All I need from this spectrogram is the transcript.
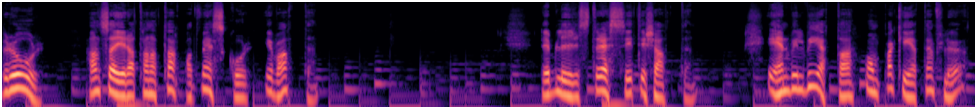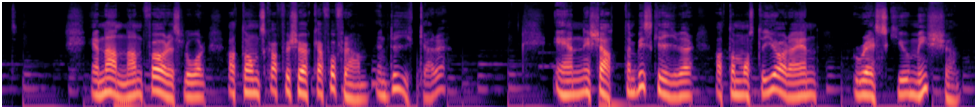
Bror, han säger att han har tappat väskor i vatten. Det blir stressigt i chatten. En vill veta om paketen flöt. En annan föreslår att de ska försöka få fram en dykare. En i chatten beskriver att de måste göra en Rescue Mission.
